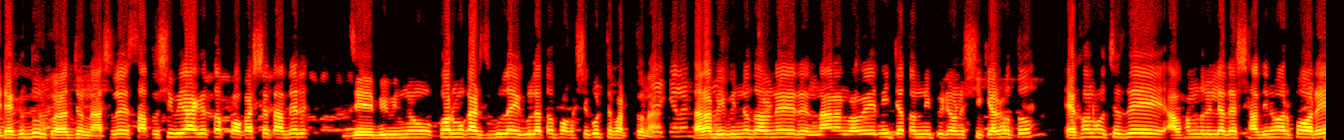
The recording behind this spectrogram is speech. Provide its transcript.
এটাকে দূর করার জন্য। আসলে ছাত্র শিবির আগে তো প্রকাশ্যে তাদের যে বিভিন্ন কর্মকাণ্ডগুলো এগুলা তো প্রকাশ্যে করতে পারতো না। তারা বিভিন্ন ধরনের নানান ভাবে নির্যাতন নিপীড়নের শিকার হতো। এখন হচ্ছে যে আলহামদুলিল্লাহ দেশ স্বাধীন হওয়ার পরে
